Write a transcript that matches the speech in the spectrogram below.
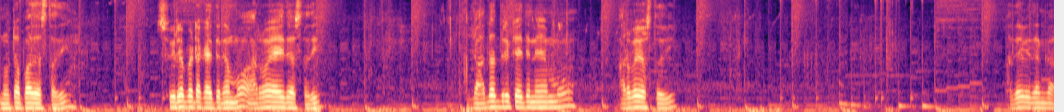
నూట పది వస్తుంది. సూర్యాపేటకి అయితేనేమో అరవై ఐదు వస్తుంది. యాదాద్రికి అయితేనేమో అరవై వస్తుంది. అదేవిధంగా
